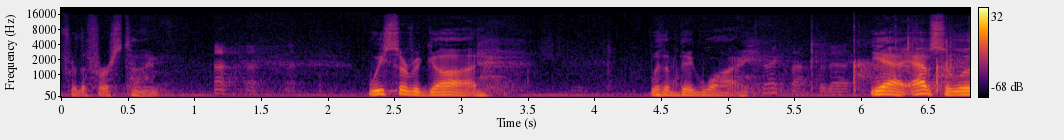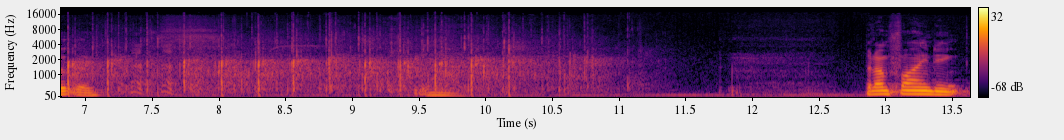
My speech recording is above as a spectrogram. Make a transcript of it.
for the first time. we serve a God with a big Y. Yeah, absolutely. but I'm finding,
